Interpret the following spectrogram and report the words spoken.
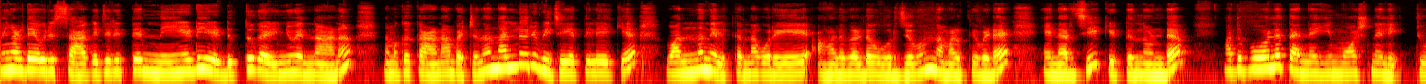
നിങ്ങളുടെ ഒരു സാഹചര്യത്തെ നേടിയെടുത്തു കഴിഞ്ഞു എന്നാണ് നമുക്ക് കാണാൻ പറ്റുന്നത്. നല്ലൊരു വിജയത്തിലേക്ക് വന്നു നിൽക്കുന്ന കുറേ ആളുകളുടെ ഊർജവും നമ്മൾക്കിവിടെ എനർജി കിട്ടുന്നുണ്ട്. അതുപോലെ തന്നെ ഇമോഷണലി ടു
